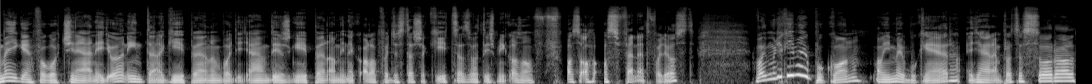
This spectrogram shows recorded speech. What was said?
melyiken fogod csinálni? Egy olyan Intel gépen, vagy egy AMD-s gépen, aminek alapfogyasztása 200 watt, és még azon, az, az fenet fogyaszt, vagy mondjuk egy MacBookon, ami MacBook Air, egy ARM processzorral,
